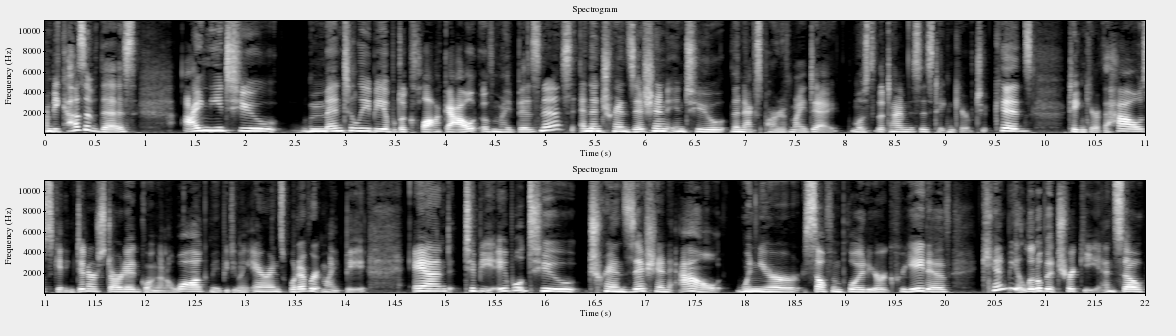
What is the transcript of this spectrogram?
And because of this, I need to mentally be able to clock out of my business and then transition into the next part of my day. Most of the time, this is taking care of two kids, taking care of the house, getting dinner started, going on a walk, maybe doing errands, whatever it might be. And to be able to transition out when you're self employed or creative can be a little bit tricky. And so,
